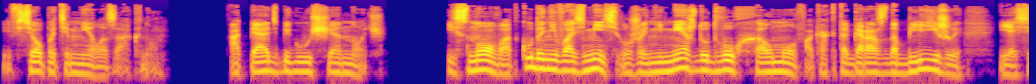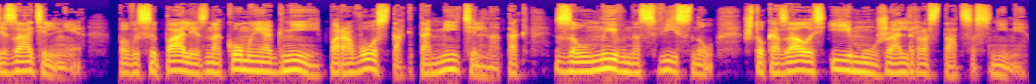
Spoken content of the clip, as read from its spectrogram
и все потемнело за окном. Опять бегущая ночь. И снова, откуда ни возьмись, уже не между двух холмов, а как-то гораздо ближе и осязательнее, повысыпали знакомые огни, паровоз так томительно, так заунывно свистнул, что казалось и ему жаль расстаться с ними.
